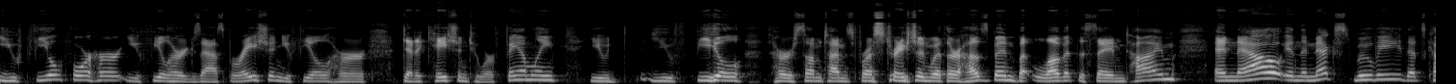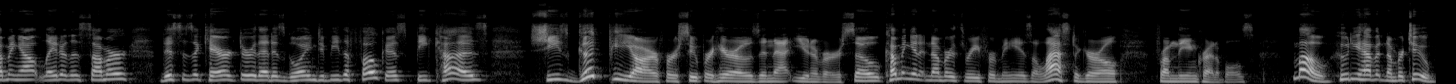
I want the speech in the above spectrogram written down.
you feel for her, you feel her exasperation, you feel her dedication to her family, you you feel her sometimes frustration with her husband but love at the same time. And now in the next movie that's coming out later this summer, this is a character that is going to be the focus because she's good PR for superheroes in that universe. So coming in at number 3 for me is Elastigirl from The Incredibles. Mo, who do you have at number 2?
